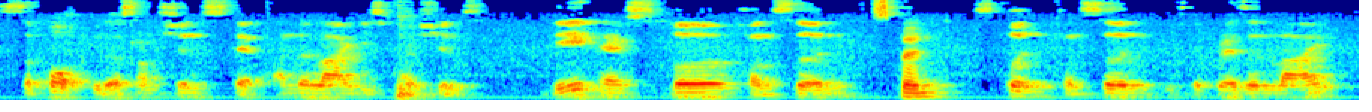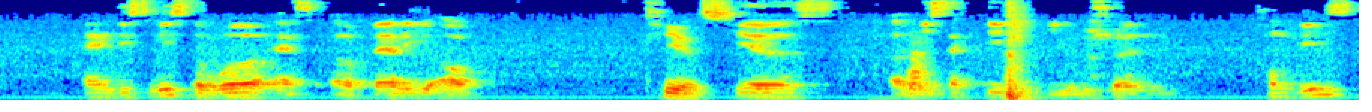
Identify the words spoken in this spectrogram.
support to the assumptions that underlie these questions. They have spur concern, Spend spurn concern with the present life, and dismiss the world as a valley of tears. tears, a deceptive illusion, convinced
